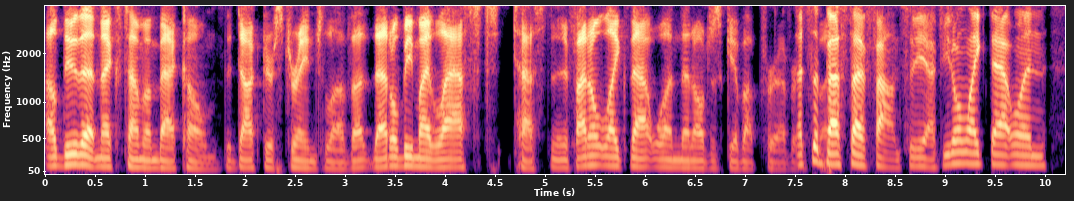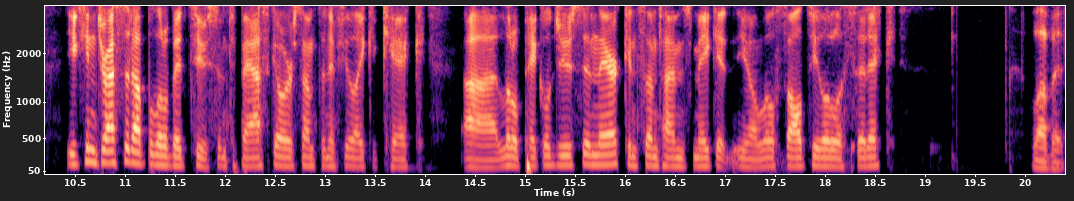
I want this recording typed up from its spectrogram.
I'll do that next time I'm back home. The Doctor Strangelove. Uh, that'll be my last test, and if I don't like that one, then I'll just give up forever. That's the but... best I've found. So yeah, if you don't like that one, you can dress it up a little bit too. Some Tabasco or something if you like a kick. Uh, a little pickle juice in there can sometimes make it, you know, a little salty, a little acidic. Love it.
